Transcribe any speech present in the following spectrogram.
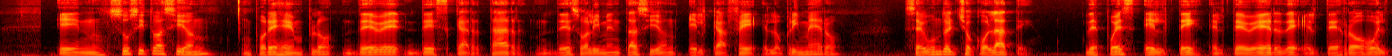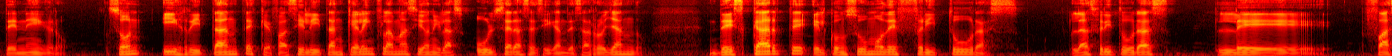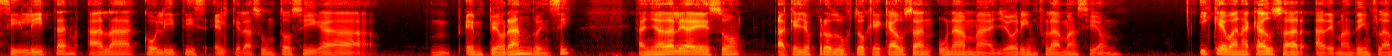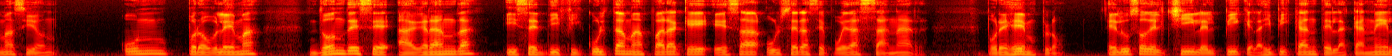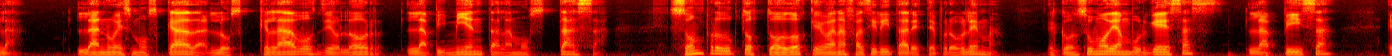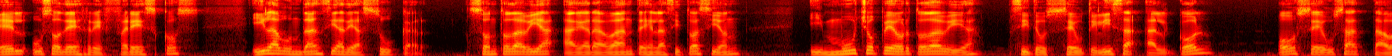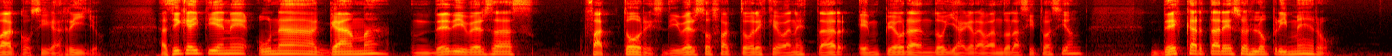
En su situación, por ejemplo, debe descartar de su alimentación el café, lo primero. Segundo, el chocolate. Después el té, el té verde, el té rojo, el té negro son irritantes que facilitan que la inflamación y las úlceras se sigan desarrollando. Descarte el consumo de frituras. Las frituras le facilitan a la colitis el que el asunto siga mm, empeorando en sí. Añádale a eso aquellos productos que causan una mayor inflamación y que van a causar, además de inflamación, un problema donde se agranda y se dificulta más para que esa úlcera se pueda sanar. Por ejemplo, el uso del chile, el pique, el ají picante, la canela, la nuez moscada, los clavos de olor, la pimienta, la mostaza. Son productos todos que van a facilitar este problema. El consumo de hamburguesas, la pizza, el uso de refrescos y la abundancia de azúcar son todavía agravantes en la situación y mucho peor todavía si se utiliza alcohol o se usa tabaco, cigarrillo. Así que ahí tiene una gama de diversos factores, diversos factores que van a estar empeorando y agravando la situación. Descartar eso es lo primero.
